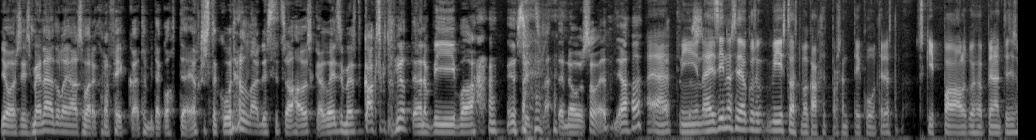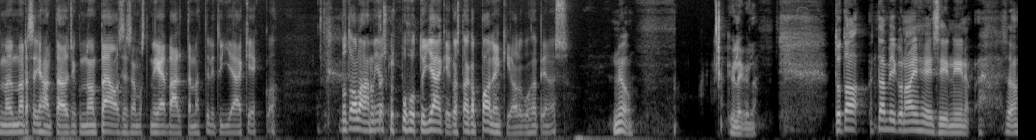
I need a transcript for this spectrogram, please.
Joo, siis meillä tulee ihan suora grafiikka, että mitä kohtia jaksosta kuunnellaan, niin sitten se on hauskaa, kun ensimmäiset 20 minuuttia aina viivaa, ja sitten se lähtee nousuun, että jaha. Ää, niin, ei siinä se joku 15-20 prosenttia kuuntelijoista skippaa alkuhyppinä, että siis mä ymmärrän sen ihan täysin, kun ne on pääosin semmoista, mikä ei välttämättä liity jääkiekkoon. Mutta ollaan me joskus puhuttu jääkiekosta aika paljonkin alkuhypinöissä. Joo, kyllä kyllä. Tota, tämän viikon aiheisiin, niin se on,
